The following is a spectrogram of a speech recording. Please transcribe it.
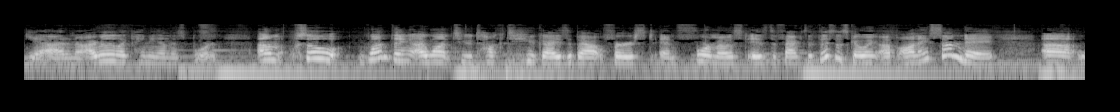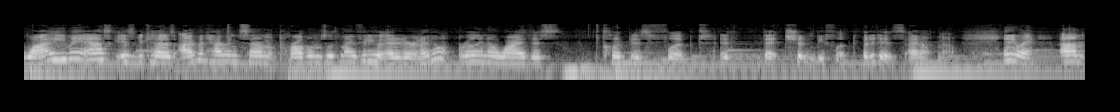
yeah, I don't know. I really like painting on this board. Um, so one thing I want to talk to you guys about first and foremost is the fact that this is going up on a Sunday. Uh, why, you may ask, is because I've been having some problems with my video editor, and I don't really know why this clip is flipped. It that shouldn't be flipped, but it is. I don't know. Anyway, um,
